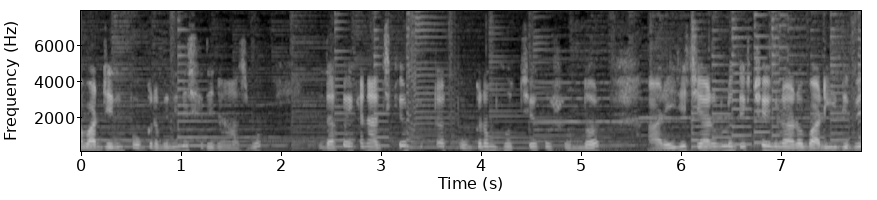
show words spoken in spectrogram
আবার যেদিন প্রোগ্রামের দিনে সেদিনে আসব। দেখো, এখানে আজকেও টুকটাক প্রোগ্রাম হচ্ছে, খুব সুন্দর। আর এই যে চেয়ারগুলো দেখছ, এগুলো আরও বাড়িয়ে দেবে।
